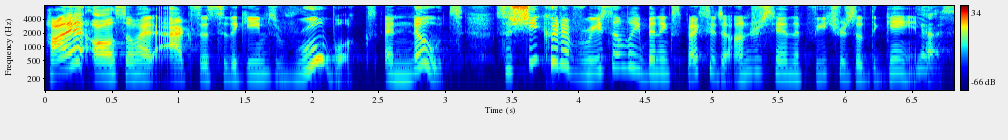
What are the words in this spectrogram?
Hyatt also had access to the game's rule books and notes, so she could have reasonably been expected to understand the features of the game. Yes.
